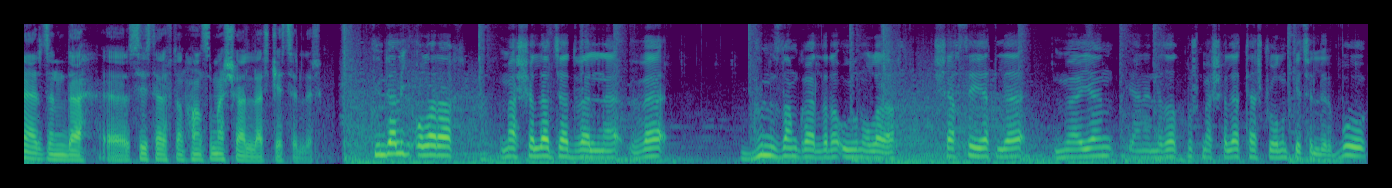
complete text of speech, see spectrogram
Gün ərzində e, siz tərəfdən hansı məşğələlər keçirilir? Gündəlik olaraq məşğələlər cədvəlinə və gün nizam qaydalarına uyğun olaraq şəxsi heyətlə müəyyən, yəni nəzərdə tutmuş məşğələlər təşkil olunub keçirilir. Bu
